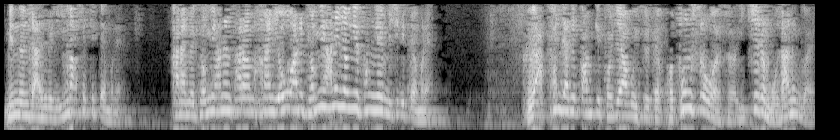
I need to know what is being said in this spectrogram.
믿는 자들에게 임하셨기 때문에 하나님을 경외하는 사람, 하나님 여호와를 경외하는 영이 성령님이시기 때문에 그 악한 자들과 함께 교제하고 있을 때 고통스러워서 잊지를 못하는 거예요.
